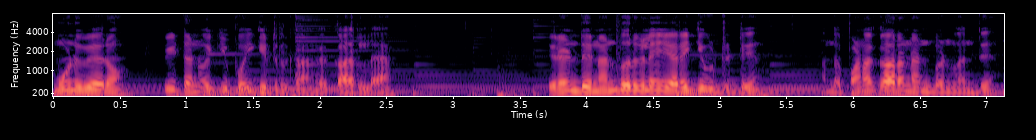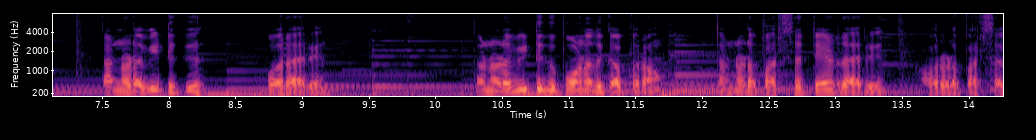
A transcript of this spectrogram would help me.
மூணு பேரும் வீட்டை நோக்கி போய்கிட்டு இருக்காங்க காரில். இரண்டு நண்பர்களையும் இறக்கி விட்டுட்டு அந்த பணக்கார நண்பன் வந்து தன்னோட வீட்டுக்கு போகிறாரு தன்னோட வீட்டுக்கு போனதுக்கப்புறம் தன்னோட பர்ஸை தேடுறாரு. அவரோட பர்ஸை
